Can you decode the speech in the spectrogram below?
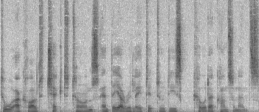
Two are called checked tones, and they are related to these coda consonants.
